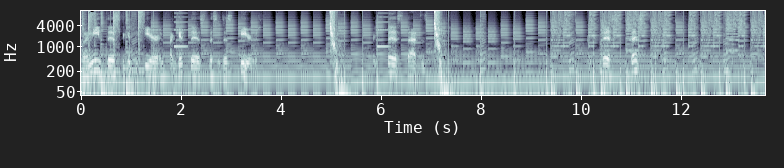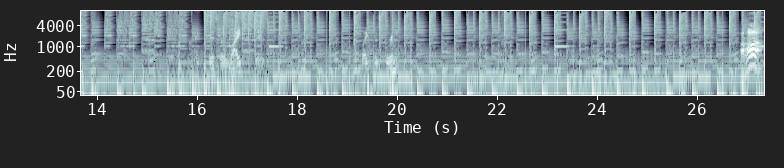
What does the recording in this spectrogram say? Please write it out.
So I need this to get to here, and if I get this, this disappears. Like this, that disappears. Like this, this I like this. Like this great. Aha!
